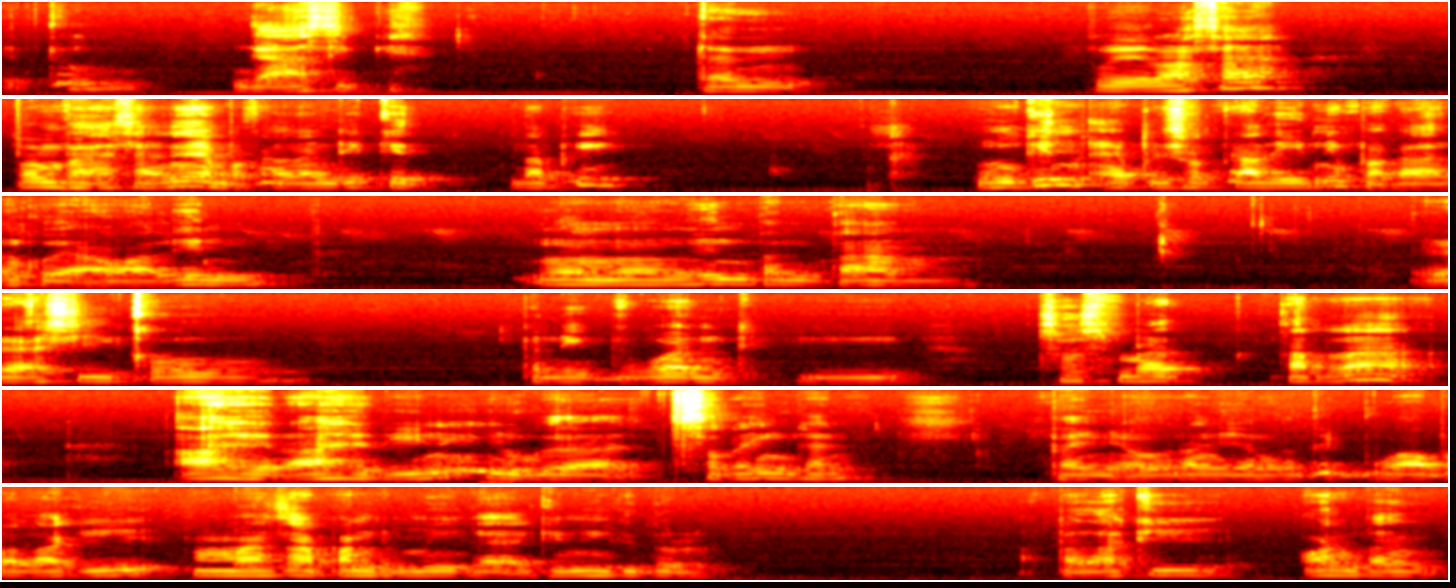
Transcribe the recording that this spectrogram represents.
itu nggak asik. Dan gue rasa pembahasannya bakalan dikit tapi mungkin episode kali ini bakalan gue awalin ngomongin tentang resiko penipuan di sosmed. Karena akhir-akhir ini juga sering kan banyak orang yang ketipu apalagi masa pandemi kayak gini gitu loh. Apalagi online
